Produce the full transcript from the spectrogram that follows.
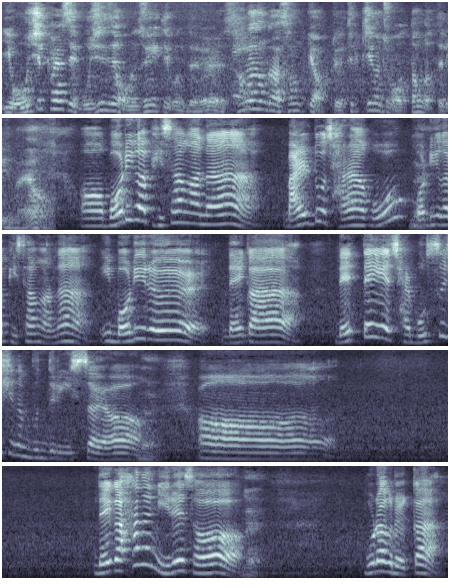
이 58세 무신생 원숭이띠 분들 네. 성향과 성격 그리고 특징은 좀 어떤 것들이 있나요? 어, 머리가 비상하나, 말도 잘하고, 네. 머리가 비상하나, 이 머리를 내가 내 때에 잘 못 쓰시는 분들이 있어요. 네. 어, 내가 하는 일에서, 네. 뭐라 그럴까,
